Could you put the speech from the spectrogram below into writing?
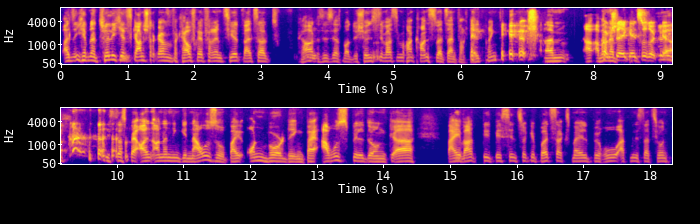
Also ich habe natürlich jetzt hm. ganz stark auf den Verkauf referenziert, weil es halt Klar, das ist erstmal das Schönste, was du machen kannst, weil es einfach Geld bringt. ähm, aber Kommt schnell Geld zurück, ja. ist das bei allen anderen Dingen genauso. Bei Onboarding, bei Ausbildung, äh, bei mhm. bis hin zur Geburtstagsmail, Büro, Administration.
